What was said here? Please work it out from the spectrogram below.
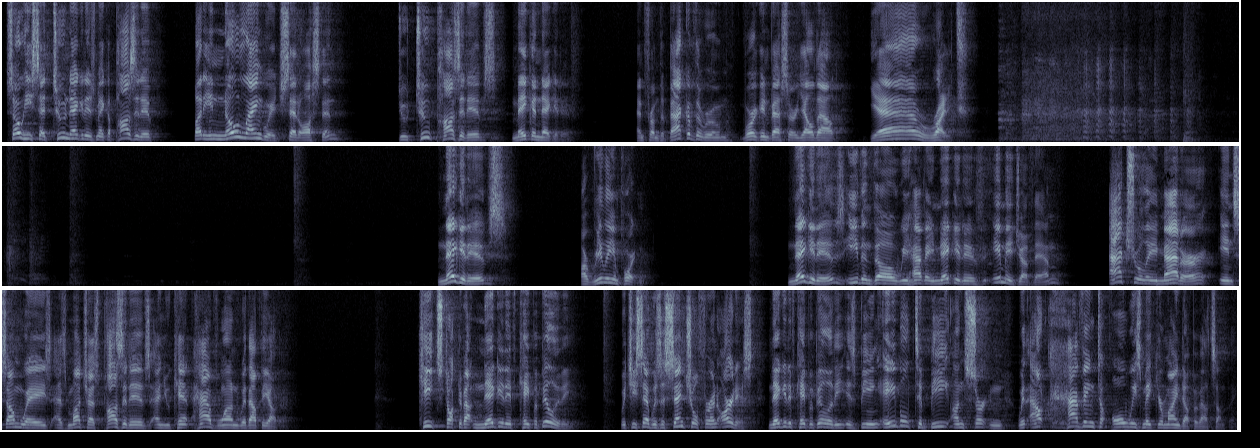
So he said two negatives make a positive, but in no language, said Austin, do two positives make a negative. And from the back of the room, Morgenbesser yelled out, Yeah, right. Negatives are really important. Negatives, even though we have a negative image of them, actually matter in some ways as much as positives, and you can't have one without the other. Keats talked about negative capability, which he said was essential for an artist. Negative capability is being able to be uncertain without having to always make your mind up about something.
